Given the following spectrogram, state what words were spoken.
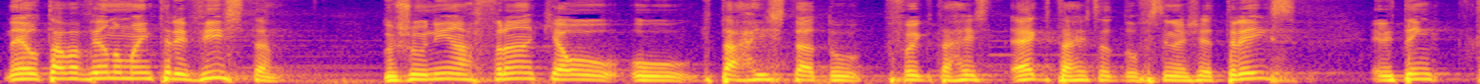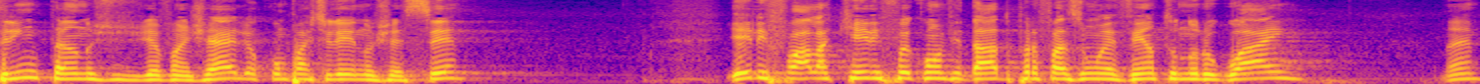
Né, eu estava vendo uma entrevista do Juninho Afran, que é o, o guitarrista do. Foi guitarrista, é guitarrista do Oficina G3. Ele tem 30 anos de evangelho, eu compartilhei no GC. E ele fala que ele foi convidado para fazer um evento no Uruguai, né?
